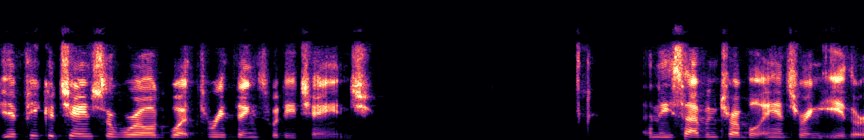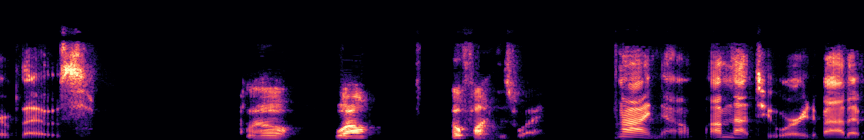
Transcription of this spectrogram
if he could change the world, what three things would he change? And he's having trouble answering either of those. Well, well, he'll find his way. I know. I'm not too worried about it.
